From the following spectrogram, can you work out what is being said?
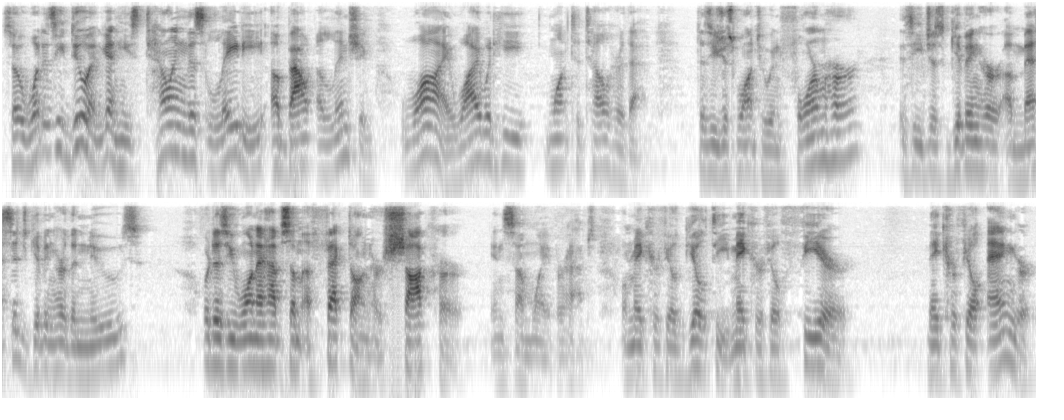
So what is he doing? Again, he's telling this lady about a lynching. Why? Why would he want to tell her that? Does he just want to inform her? Is he just giving her a message, giving her the news? Or does he want to have some effect on her, shock her in some way perhaps, or make her feel guilty, make her feel fear, make her feel anger.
